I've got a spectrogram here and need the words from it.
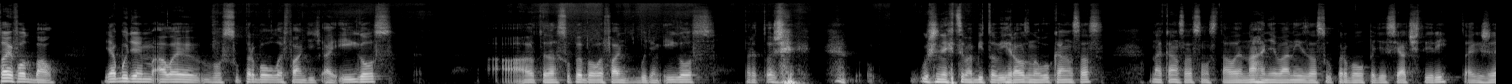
to je fotbal. Ja budem ale vo Super Bowle fandiť aj Eagles, a teda Super Bowle fandiť budem Eagles, pretože už nechcem, aby to vyhral znovu Kansas. Na Kansas som stále nahnevaný za Super Bowl 54, takže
